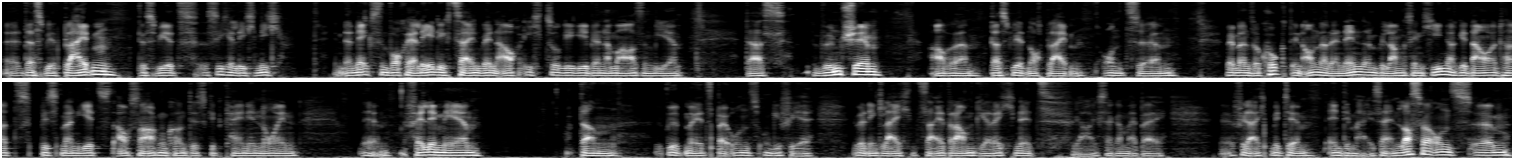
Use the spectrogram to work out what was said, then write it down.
äh, das wird bleiben. Das wird sicherlich nicht in der nächsten Woche erledigt sein, wenn auch ich zugegebenermaßen mir das wünsche, aber das wird noch bleiben. Und ähm, wenn man so guckt in anderen Ländern, wie lange es in China gedauert hat, bis man jetzt auch sagen konnte, es gibt keine neuen äh, Fälle mehr, dann würde man jetzt bei uns ungefähr über den gleichen Zeitraum gerechnet, ja, ich sage mal bei äh, vielleicht Mitte, Ende Mai sein. Lassen wir uns ähm,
